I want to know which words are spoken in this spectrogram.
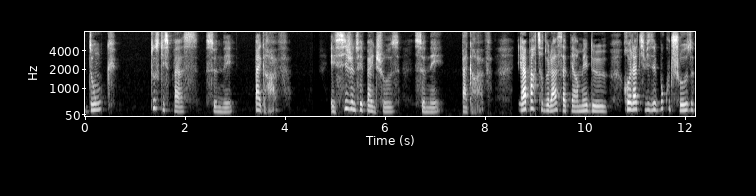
Donc, tout ce qui se passe, ce n'est pas grave. Et si je ne fais pas une chose, ce n'est pas grave. Et à partir de là, ça permet de relativiser beaucoup de choses,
